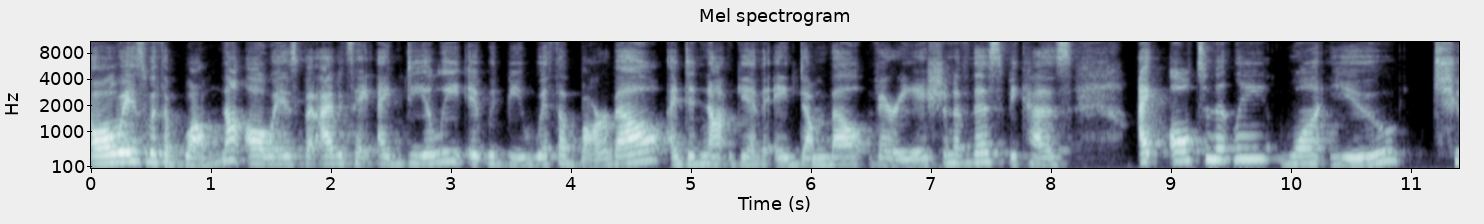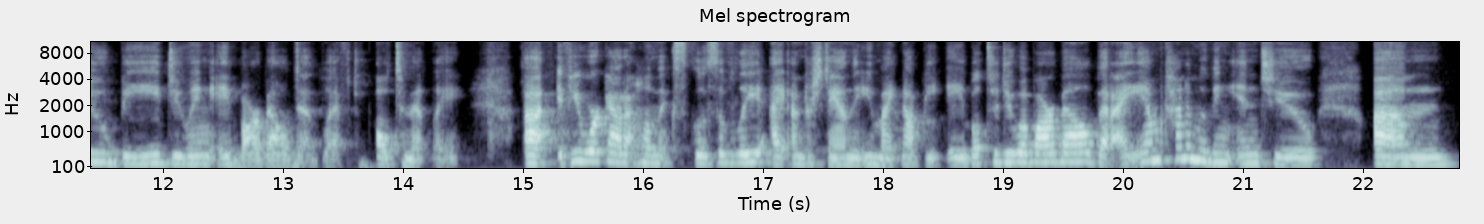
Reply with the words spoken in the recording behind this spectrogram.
Always with a, well, not always, but I would say ideally it would be with a barbell. I did not give a dumbbell variation of this because I ultimately want you to be doing a barbell deadlift, ultimately. Uh, if you work out at home exclusively, I understand that you might not be able to do a barbell, but I am kind of moving into um,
